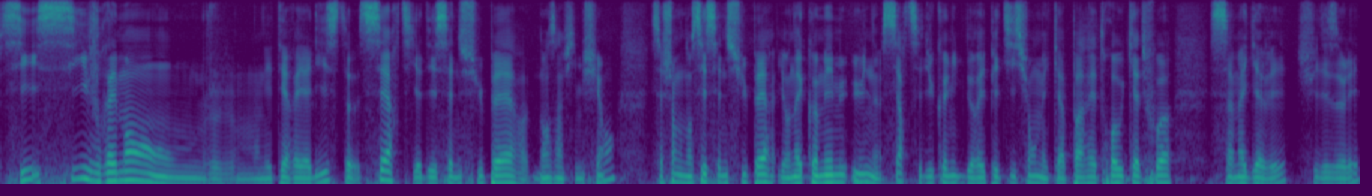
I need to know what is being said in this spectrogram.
Si, si vraiment on était réaliste, certes, il y a des scènes super dans un film chiant, sachant que dans ces scènes super, il y en a quand même une, certes c'est du comique de répétition, mais qui apparaît trois ou quatre fois, ça m'a gavé, je suis désolé.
